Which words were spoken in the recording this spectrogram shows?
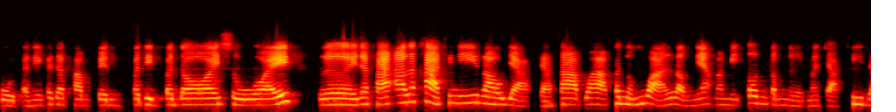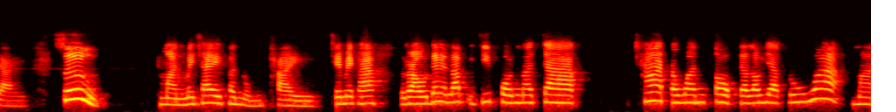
กุฎอันนี้ก็จะทำเป็นประดิษฐ์ประดอยสวยเลยนะคะเอาละค่ะทีนี้เราอยากจะทราบว่าขนมหวานเหล่านี้มันมีต้นกำเนิดมาจากที่ใด ซึ่ง มันไม่ใช่ขนมไทยใช่ไหมคะ เราได้รับอิทธิพลมาจากชาติตะวันตก แต่เราอยากรู้ว่ามา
